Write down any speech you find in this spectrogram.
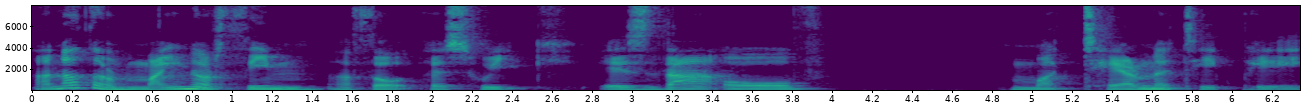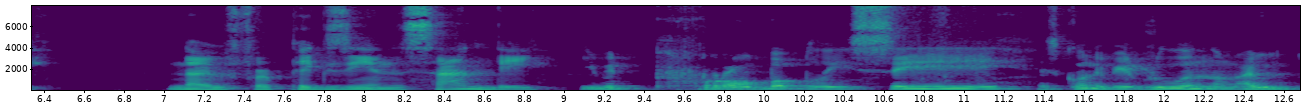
Another minor theme I thought this week is that of maternity pay. Now, for Pigsy and Sandy, you would probably say it's going to be ruling them out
